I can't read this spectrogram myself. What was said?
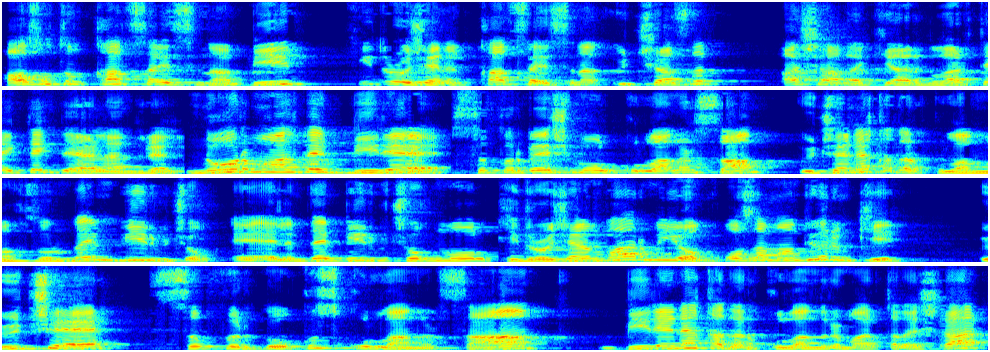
Azotun katsayısına 1, hidrojenin katsayısına 3 yazıp aşağıdaki yargıları tek tek değerlendirelim. Normalde 1'e 0,5 mol kullanırsam 3'e ne kadar kullanmak zorundayım? 1,5. E, elimde 1,5 mol hidrojen var mı? Yok. O zaman diyorum ki 3'e 0,9 kullanırsam 1'e ne kadar kullanırım arkadaşlar?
